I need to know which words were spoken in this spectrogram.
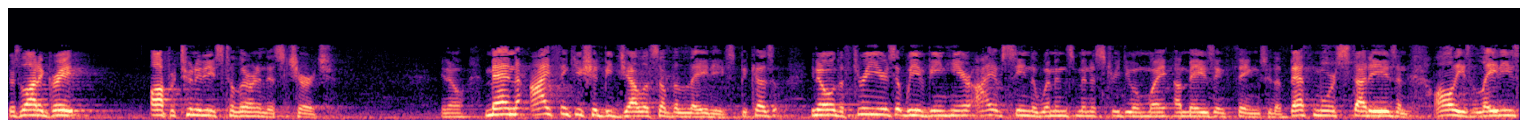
There's a lot of great opportunities to learn in this church. You know, men, I think you should be jealous of the ladies because you know, the three years that we've been here, I have seen the women's ministry do amazing things through the Beth Moore studies and all these ladies,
